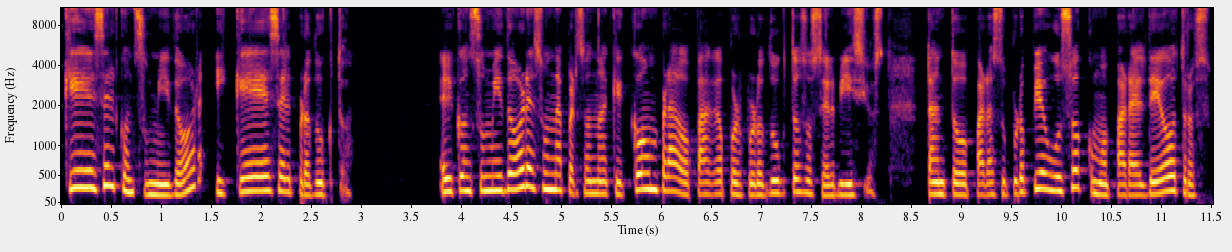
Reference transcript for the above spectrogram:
¿Qué es el consumidor y qué es el producto? El consumidor es una persona que compra o paga por productos o servicios, tanto para su propio uso como para el de otros.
